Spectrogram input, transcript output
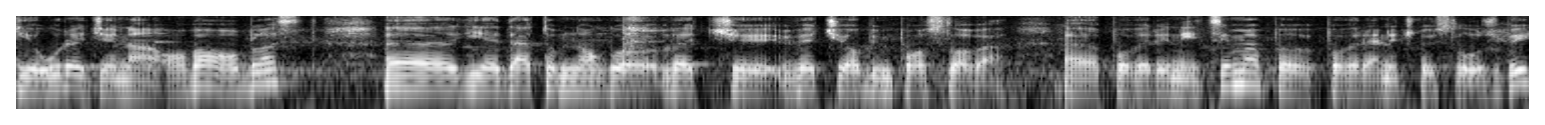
je uređena ova oblast e, je dato mnogo veći obim poslova e, poverenicima, povereničkoj službi,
